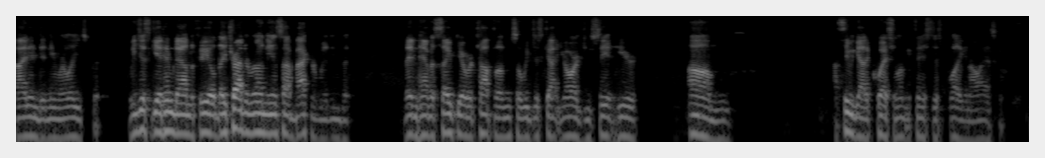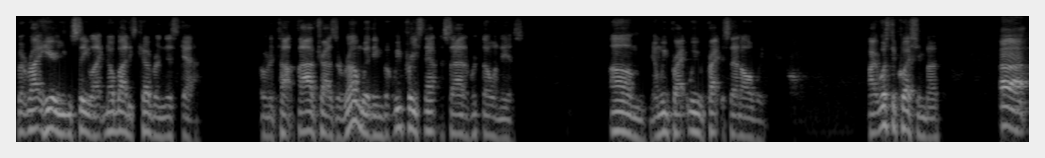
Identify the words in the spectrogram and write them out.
Tight end didn't even release, but we just get him down the field. They tried to run the inside backer with him, but they didn't have a safety over top of him, so we just got yards. You see it here. Um, I see we got a question. Let me finish this play and I'll ask him. But right here, you can see like nobody's covering this guy. Over the top five tries to run with him, but we pre-snap decided we're throwing this. Um, and we pra- we would practice that all week. All right, what's the question, Bo? Uh,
